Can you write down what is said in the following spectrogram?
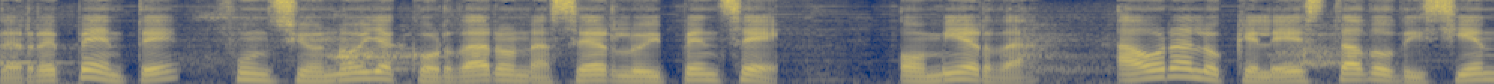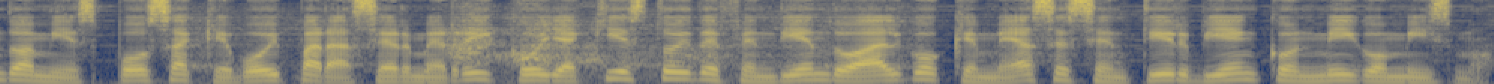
de repente, funcionó y acordaron hacerlo y pensé, oh mierda, ahora lo que le he estado diciendo a mi esposa que voy para hacerme rico y aquí estoy defendiendo algo que me hace sentir bien conmigo mismo.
